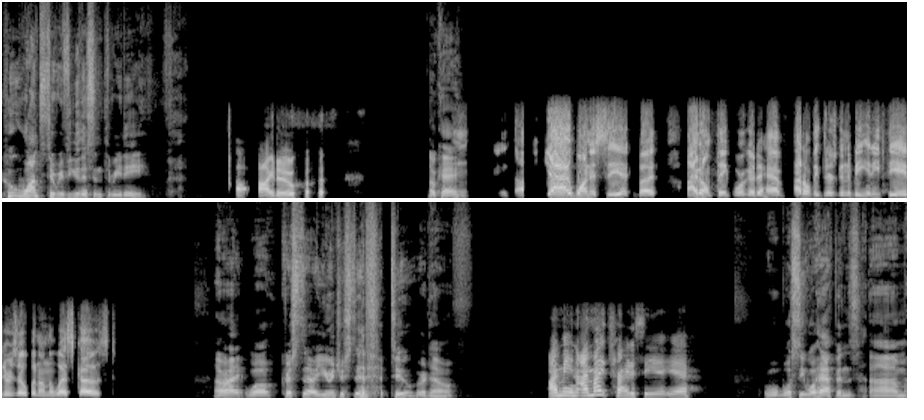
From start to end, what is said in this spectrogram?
who wants to review this in 3D? I, I do. Okay. Uh, yeah, I want to see it, but I don't think we're going to have. I don't think there's going to be any theaters open on the West Coast. All right. Well, Krista, are you interested too, or no? I mean, I might try to see it. Yeah. We'll, we'll see what happens. Um,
